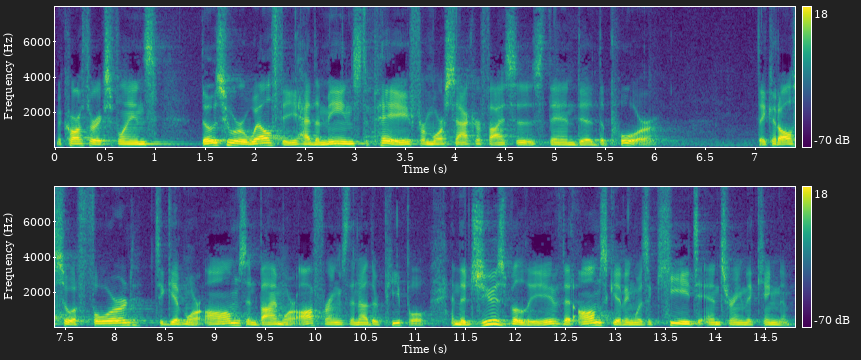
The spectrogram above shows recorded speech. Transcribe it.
MacArthur explains those who were wealthy had the means to pay for more sacrifices than did the poor. They could also afford to give more alms and buy more offerings than other people. And the Jews believed that almsgiving was a key to entering the kingdom.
